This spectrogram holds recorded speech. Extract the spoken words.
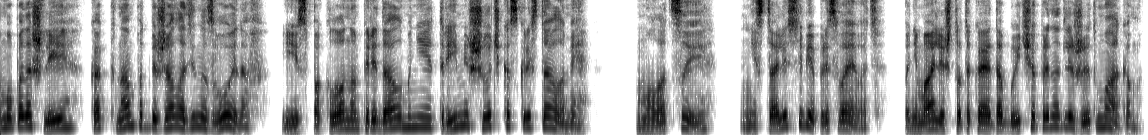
мы подошли, как к нам подбежал один из воинов и с поклоном передал мне три мешочка с кристаллами. Молодцы, не стали себе присваивать понимали, что такая добыча принадлежит магам.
